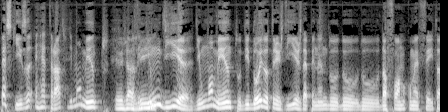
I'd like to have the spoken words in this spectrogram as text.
pesquisa é retrato de momento. Eu já Ali, vi- De um dia, de um momento, de dois ou três dias, dependendo do, do- do- da forma como é a-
